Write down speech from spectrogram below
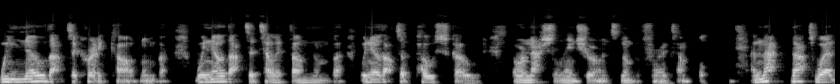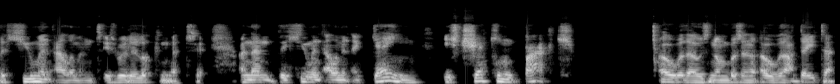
We know that's a credit card number. We know that's a telephone number. We know that's a postcode or a national insurance number, for example. And that that's where the human element is really looking at it. And then the human element again is checking back over those numbers and over that data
